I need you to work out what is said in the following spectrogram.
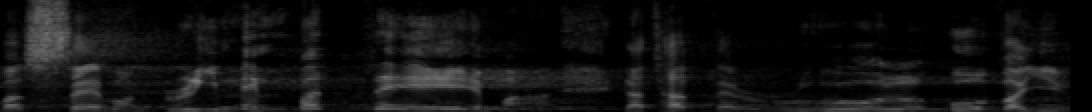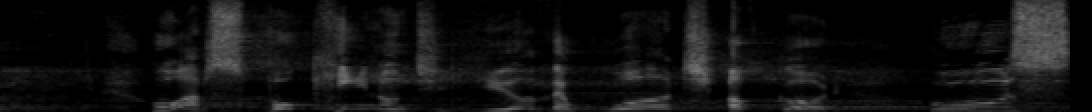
verse 7. Remember them that have the rule over you, who have spoken unto you the word of God, whose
